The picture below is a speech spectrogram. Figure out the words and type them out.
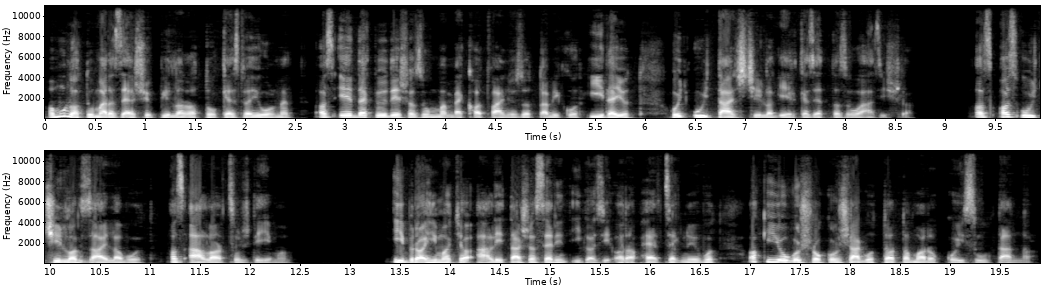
A mulató már az első pillanattól kezdve jól ment, az érdeklődés azonban meghatványozott, amikor híre jött, hogy új tánccsillag érkezett az oázisra. Az, az új csillag Zájla volt, az állarcos démon. Ibrahim atya állítása szerint igazi arab hercegnő volt, aki jogos rokonságot tart a marokkói szultánnal.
